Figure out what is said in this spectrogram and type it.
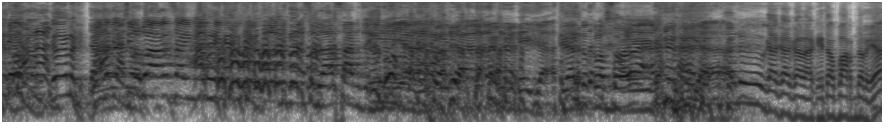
Jangan. Jangan, Jangan kecil banget saingannya. Kalau bikin kesebelasan sebenarnya. Gereja. Kita tuh klub bola. Iya. Aduh, gak gak kita partner ya.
